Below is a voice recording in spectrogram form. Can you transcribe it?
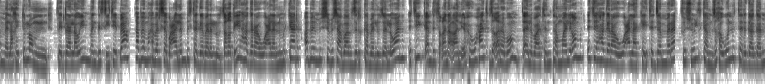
ኣመላኺቱሎ። ፌደራላዊ መንግስቲ ኢትዮጵያ ካብ ማሕበረሰብ ዓለም ብዝተገበረሉ ፀቕጢ ሃገራዊ ዋዕላ ንምክያድ ኣብ ምስብሳብ ኣብ ዝርከበሉ ዘሎ እዋን እቲ ቀንዲ ተቐናቓኒኡ ህወሓት ዘቕረቦም ጠለባት እንተማሊኦም እቲ ሃገራዊ ዋዕላ ከይተጀመረ ፍሹል ከምዝኸውን ተደጋጋሚ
